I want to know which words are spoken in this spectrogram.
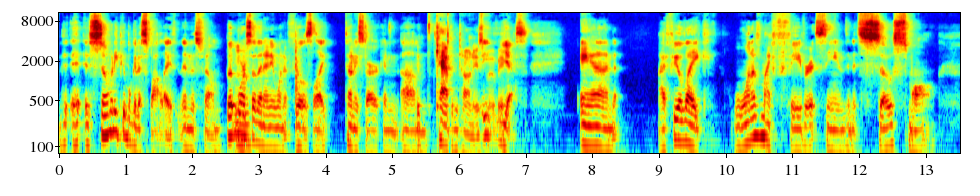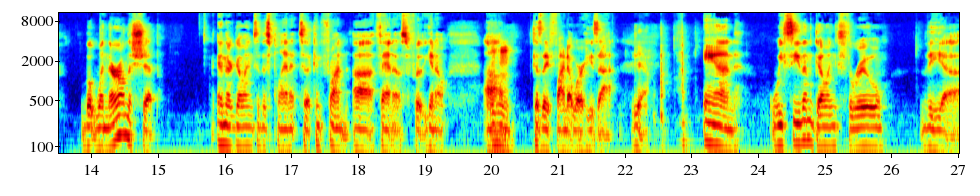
the so many people get a spotlight in this film, but more Mhm. so than anyone, it feels like Tony Stark and um, It's Cap and Tony's movie. yes, and I feel like one of my favorite scenes, and it's so small, but when they're on the ship and they're going to this planet to confront uh, Thanos for you know, because Mhm. they find out where he's at Yeah. and we see them going through the uh,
